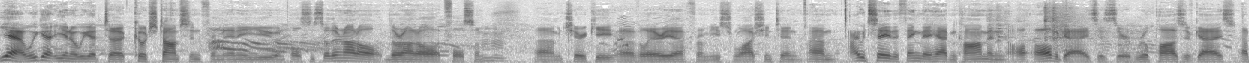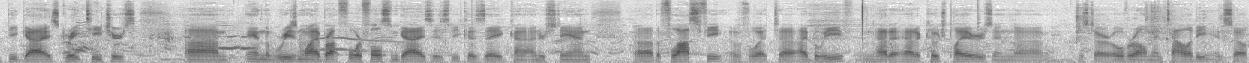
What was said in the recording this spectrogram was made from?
Yeah, we got you know we got uh, Coach Thompson from NAU and Folsom, so they're not all they're not all at Folsom. Mm-hmm. Um, Cherokee uh, Valeria from Eastern Washington. Um, I would say the thing they had in common, all, all, the guys, is they're real positive guys, upbeat guys, great teachers. Um, and the reason why I brought four Folsom guys is because they kind of understand uh, the philosophy of what uh, I believe and how to how to coach players and um, just our overall mentality. And so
